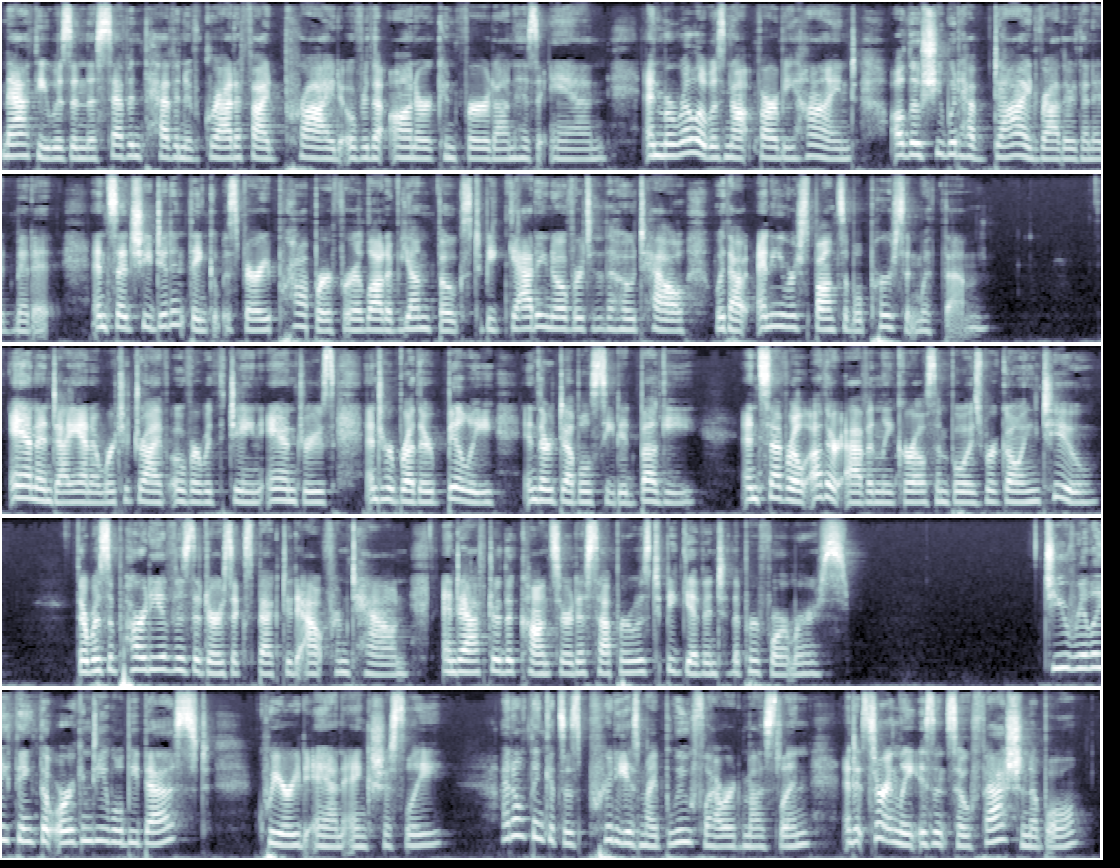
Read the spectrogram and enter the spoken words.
Matthew was in the seventh heaven of gratified pride over the honor conferred on his Anne, and Marilla was not far behind, although she would have died rather than admit it, and said she didn't think it was very proper for a lot of young folks to be gadding over to the hotel without any responsible person with them. Anne and Diana were to drive over with Jane Andrews and her brother Billy in their double seated buggy, and several other Avonlea girls and boys were going too. There was a party of visitors expected out from town, and after the concert, a supper was to be given to the performers. Do you really think the organdy will be best? queried Anne anxiously. I don't think it's as pretty as my blue flowered muslin, and it certainly isn't so fashionable.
